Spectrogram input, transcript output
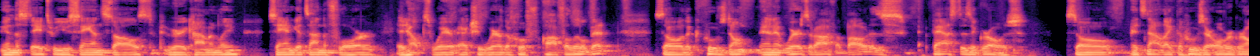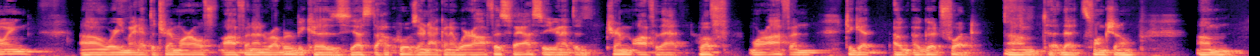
in the states, we use sand stalls very commonly. Sand gets on the floor. It helps wear actually wear the hoof off a little bit. So the hooves don't, and it wears it off about as fast as it grows. So it's not like the hooves are overgrowing, uh, where you might have to trim more off, often on rubber because yes, the hooves are not going to wear off as fast. So you're going to have to trim off of that hoof more often to get a, a good foot um, to, that's functional. Um,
